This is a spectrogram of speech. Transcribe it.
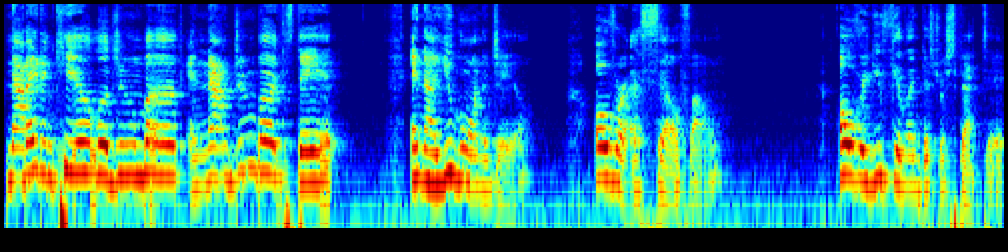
Now they didn't kill little Junebug, and now Junebug's dead, and now you going to jail over a cell phone, over you feeling disrespected,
